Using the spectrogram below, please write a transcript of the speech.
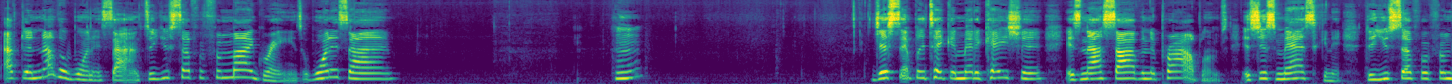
after another warning sign? Do you suffer from migraines? Warning sign. Hmm? Just simply taking medication is not solving the problems. It's just masking it. Do you suffer from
